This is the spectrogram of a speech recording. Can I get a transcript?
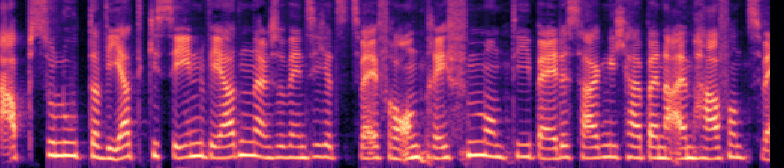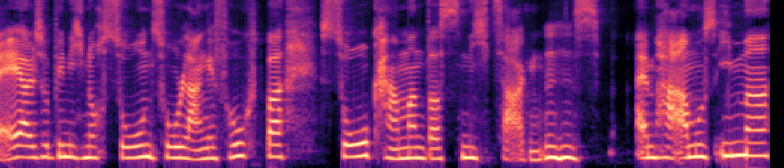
absoluter Wert gesehen werden. Also wenn sich jetzt zwei Frauen treffen und die beide sagen, ich habe ein AMH von zwei, also bin ich noch so und so lange fruchtbar, so kann man das nicht sagen. Mhm. Das AMH muss immer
